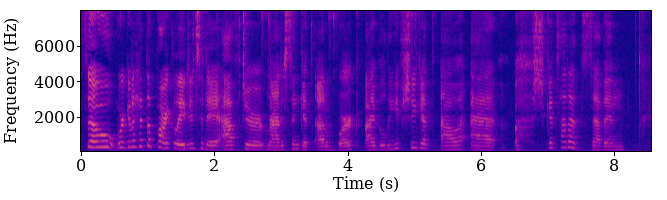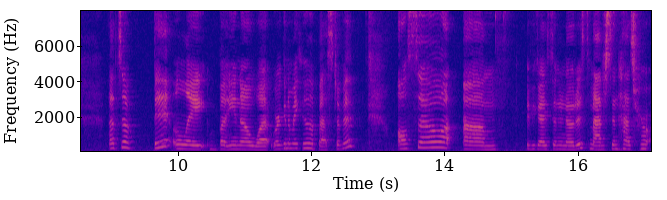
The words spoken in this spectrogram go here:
So we're gonna hit the park later today after Madison gets out of work. I believe she gets out at uh, she gets out at seven. That's a bit late, but you know what? We're gonna make the best of it. Also, um, if you guys didn't notice, Madison has her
